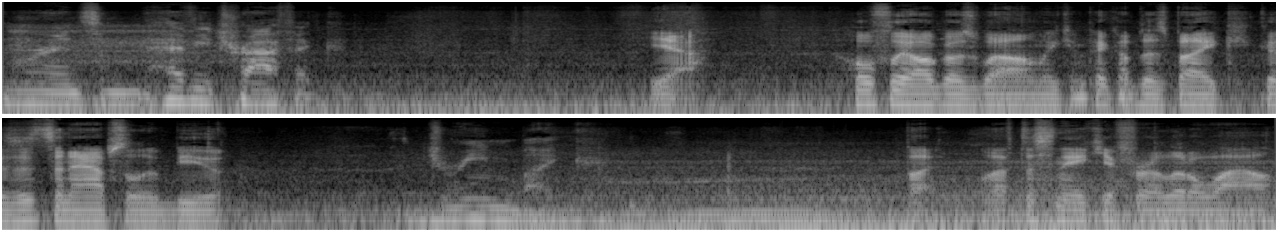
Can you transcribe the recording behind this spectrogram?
and we're in some heavy traffic. Yeah. Hopefully all goes well and we can pick up this bike because it's an absolute beaut. Dream bike. But we'll have to snake you for a little while.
